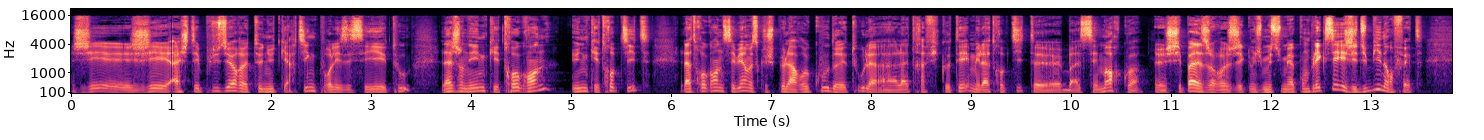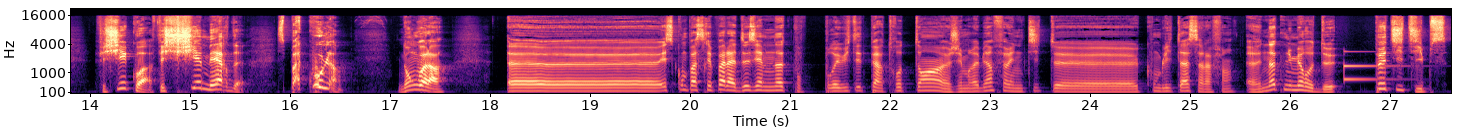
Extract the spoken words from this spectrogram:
j'ai acheté plusieurs tenues de karting pour les essayer et tout. Là, j'en ai une qui est trop grande, une qui est trop petite. La trop grande, c'est bien parce que je peux la recoudre et tout, la, traficoter, mais la trop petite, euh, bah, c'est mort, quoi. Euh, je sais pas, genre, je me suis mis à complexer, j'ai du bide, en fait. Fais chier, quoi. Fais chier, merde. C'est pas cool. Hein. Donc voilà. Euh, est-ce qu'on passerait pas à la deuxième note pour, pour éviter de perdre trop de temps? J'aimerais bien faire une petite comblitas à la fin. note numéro 2. Petit tips.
